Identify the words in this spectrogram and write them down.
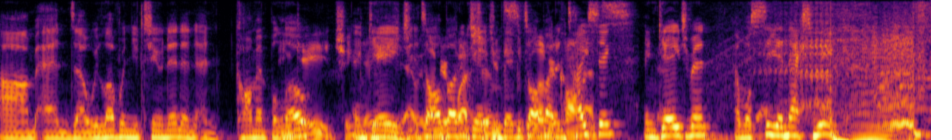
Um, and uh, we love when you tune in and, and comment below. Engage, engage. engage. Yeah, it's all about engagement, baby. It's We all about enticing comments. engagement, and we'll see you next week.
